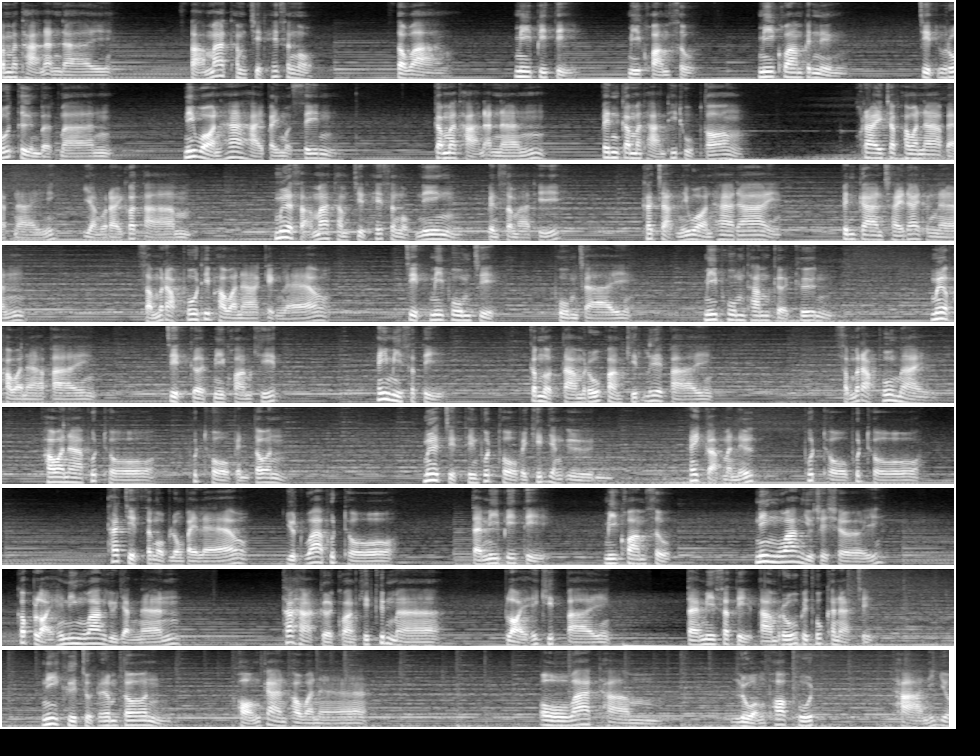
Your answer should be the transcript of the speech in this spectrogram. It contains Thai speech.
กรรมฐานอันใด สามารถทำจิตให้สงบ สว่าง มีปิติ มีความสุข มีความเป็นหนึ่ง จิตรู้ตื่นเบิกบาน นิวรณ์ห้าหายไปหมดสิ้น กรรมฐานอันนั้น เป็นกรรมฐานที่ถูกต้อง ใครจะภาวนาแบบไหนอย่างไรก็ตาม เมื่อสามารถทำจิตให้สงบนิ่ง เป็นสมาธิ ขจัดนิวรณ์ห้าได้ เป็นการใช้ได้ทั้งนั้น สำหรับผู้ที่ภาวนาเก่งแล้ว จิตมีภูมิจิต ภูมิใจ มีภูมิธรรมเกิดขึ้น เมื่อภาวนาไป จิตเกิดมีความคิด ให้มีสติกำหนดตามรู้ความคิดเรื่อยไปสำหรับผู้ใหม่ ภาวนาพุทโธ พุทโธเป็นต้น เมื่อจิตทิ้งพุทโธไปคิดอย่างอื่น ให้กลับมานึก พุทโธพุทโธ ถ้าจิตสงบลงไปแล้ว หยุดว่าพุทโธ แต่มีปีติ มีความสุข นิ่งว่างอยู่เฉยๆ ก็ปล่อยให้นิ่งว่างอยู่อย่างนั้น ถ้าหากเกิดความคิดขึ้นมา ปล่อยให้คิดไป แต่มีสติตามรู้ไปทุกขณะจิต นี่คือจุดเริ่มต้นของการภาวนา โอวาทธรรม หลวงพ่อพุทธ ฐานิโย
